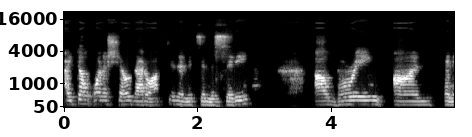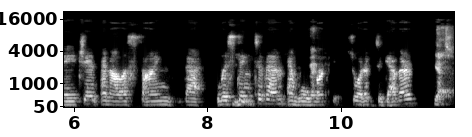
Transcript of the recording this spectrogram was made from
I don't want to show that often and it's in the city, I'll bring on an agent and I'll assign that listing mm-hmm. to them and we'll Right. work it sort of together. Yes.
